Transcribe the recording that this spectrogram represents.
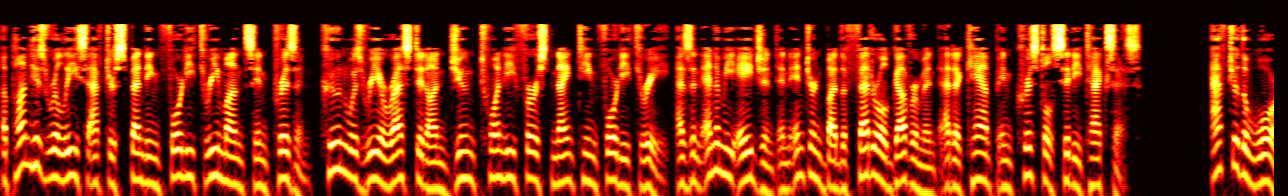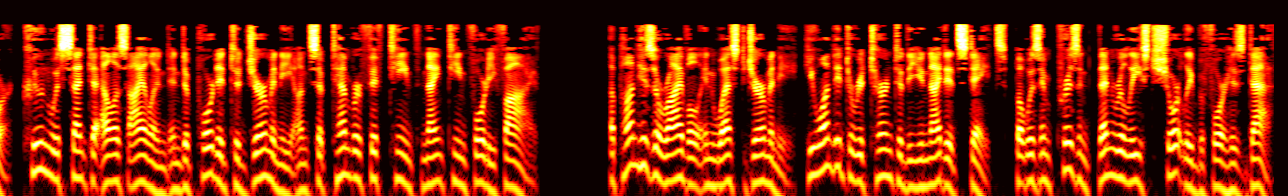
Upon his release after spending 43 months in prison, Kuhn was re-arrested on June 21, 1943, as an enemy agent and interned by the federal government at a camp in Crystal City, Texas. After the war, Kuhn was sent to Ellis Island and deported to Germany on September 15, 1945. Upon his arrival in West Germany, he wanted to return to the United States, but was imprisoned, then released shortly before his death.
